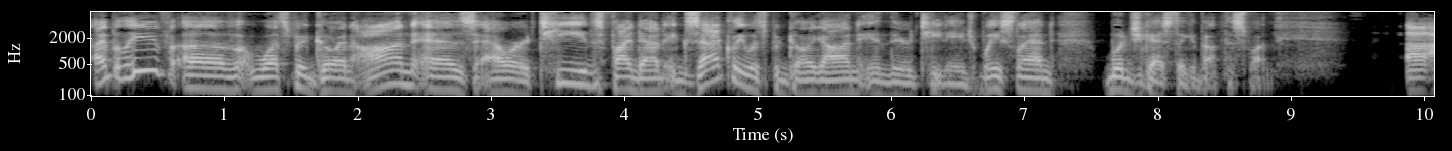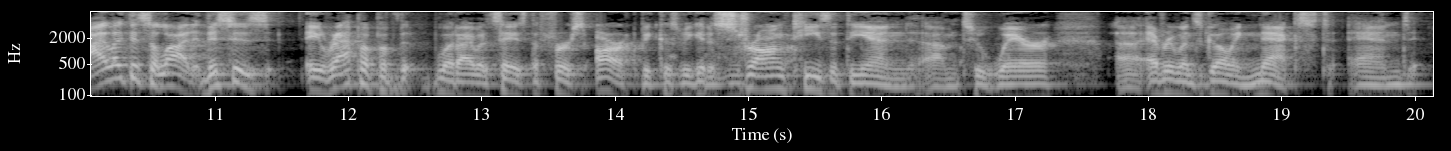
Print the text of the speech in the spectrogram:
I believe, of what's been going on as our teens find out exactly what's been going on in their teenage wasteland. What did you guys think about this one? Uh, I like this a lot. This is a wrap up of the, what I would say is the first arc because we get a strong tease at the end um, to where uh, everyone's going next. And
